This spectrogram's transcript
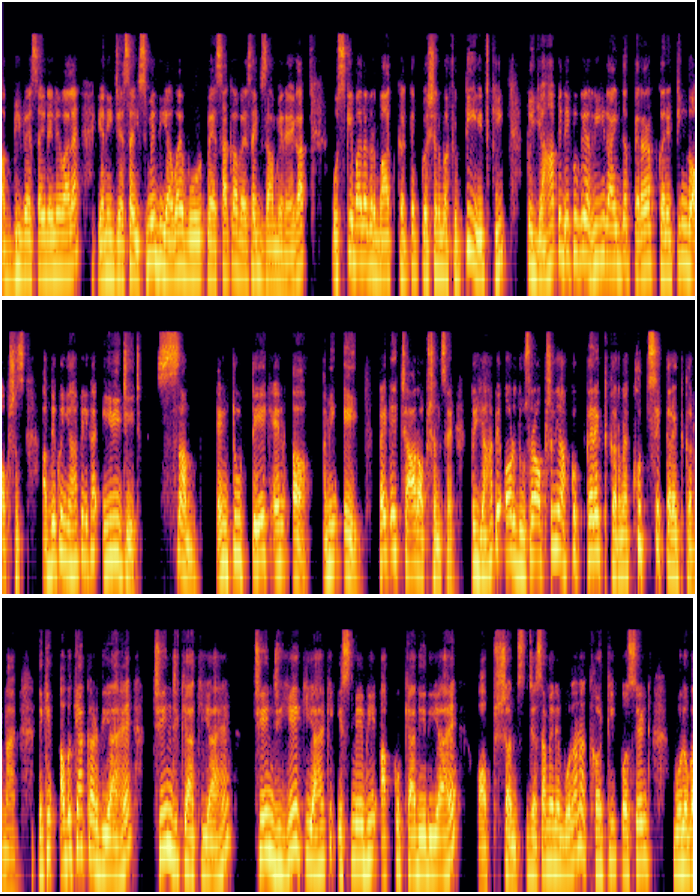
अब भी वैसा ही रहने वाला है। यानी जैसा इसमें दिया हुआ है, वो वैसा का वैसा एग्ज़ाम में रहेगा। उसके बाद अगर बात करते हैं क्वेश्चन नंबर फिफ्टी एट की तो यहाँ पे देखोगे rewrite the paragraph correcting the option अब देखो यहाँ पे लिखा irritate some and to take an a I mean a right ये चार ऑप्शन है। तो यहाँ पे और दूसरा ऑप्शन ही आपको करेक्ट करना है, खुद से करेक्ट करना है। लेकिन अब क्या कर दिया है? चेंज क्या किया है? चेंज ये किया है कि इसमें भी आपको क्या दे दिया है? ऑप्शंस जैसा मैंने बोला ना थर्टी परसेंट वो लोग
